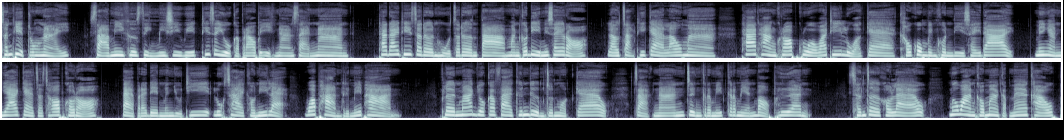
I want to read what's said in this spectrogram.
ฉันผิดตรงไหน สามีคือสิ่งมีชีวิตที่จะอยู่กับเราไปอีกนานแสนนาน ถ้าได้ที่เจริญหูเจริญตา มันก็ดีไม่ใช่หรอ แล้วจากที่แกเล่ามา ถ้าทางครอบครัวว่าที่หลัวแกเขาคงเป็นคนดีใช้ได้ ไม่งั้นย่าแกจะชอบเขาหรอ แต่ประเด็นมันอยู่ที่ลูกชายเขานี่แหละ ว่าผ่านหรือไม่ผ่าน เพลินมาดยกกาแฟขึ้นดื่มจนหมดแก้ว จากนั้นจึงกระมิดกระเมียนบอกเพื่อน ฉันเจอเขาแล้ว เมื่อวานเขามากับแม่เขาไป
